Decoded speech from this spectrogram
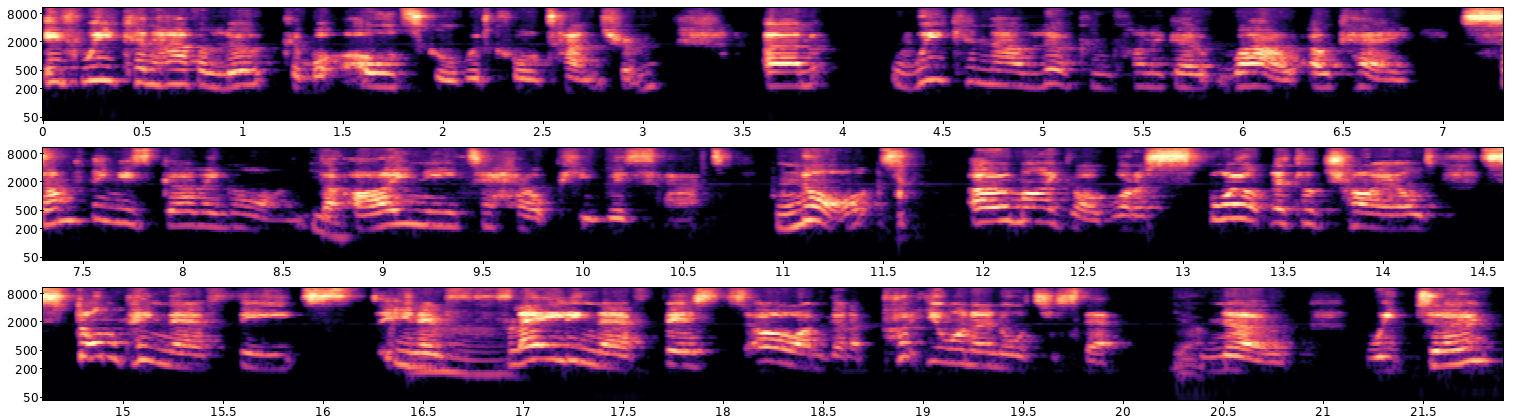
if we can have a look at what old school would call tantrum, um, we can now look and kind of go, wow, okay, something is going on yeah. that I need to help you with that. Not oh my god what a spoilt little child stomping their feet you know mm. flailing their fists oh i'm going to put you on a naughty step yeah. no we don't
